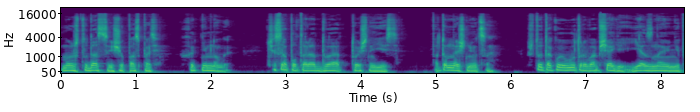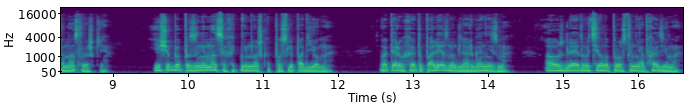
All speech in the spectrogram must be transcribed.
Может, удастся еще поспать. Хоть немного. Часа полтора-два точно есть. Потом начнется. Что такое утро в общаге, я знаю не понаслышке. Еще бы позаниматься хоть немножко после подъема. Во-первых, это полезно для организма, а уж для этого тела просто необходимо.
